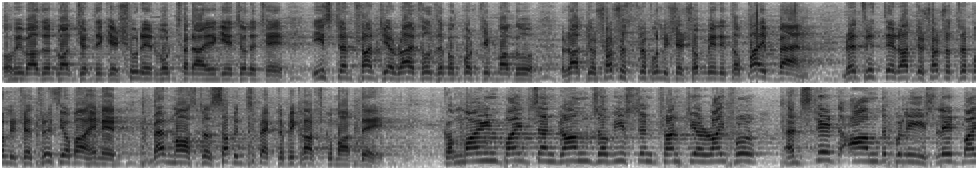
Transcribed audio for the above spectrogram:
অভিবাদন মঞ্চের দিকে সুরের মূর্ছনা এগিয়ে চলেছে ইস্টার্ন ফ্রন্টিয়ার রাইফেলস এবং পশ্চিমবঙ্গ রাজ্য সশস্ত্র পুলিশের সম্মিলিত পাইপ ব্যান্ড নেতৃত্বে রাজ্য সশস্ত্র পুলিশের তৃতীয় বাহিনীর band master sub inspector Bikash Kumar De. Combined pipes and drums of Eastern Frontier Rifle and State Armed Police led by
